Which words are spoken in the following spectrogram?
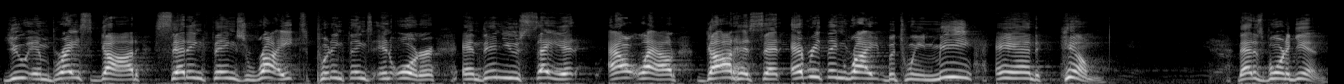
you embrace God, setting things right, putting things in order, and then you say it out loud God has set everything right between me and Him. That is born again.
